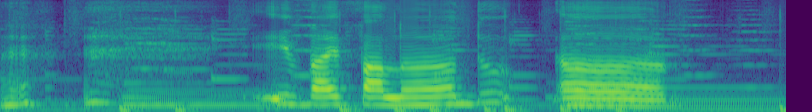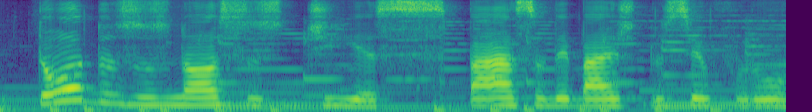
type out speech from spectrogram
E vai falando: uh, Todos os nossos dias passam debaixo do seu furor,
